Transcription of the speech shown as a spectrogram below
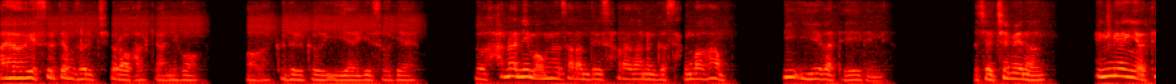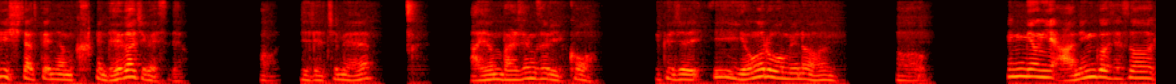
아 여기 쓸데없는 소리 치우라고 할 게 아니고 어, 그들 그 이야기 속에 그 하나님 없는 사람들이 살아가는 그 상막함 이 이해가 돼야 됩니다. 제일 처음에는 생명이 어떻게 시작되냐면 크게 네 가지가 있어요. 어, 제일 처음에 자연 발생설이 있고 그 이제 이 영어로 보면은 어, 생명이 아닌 것에서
